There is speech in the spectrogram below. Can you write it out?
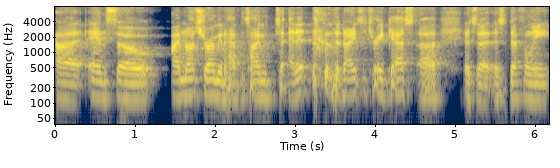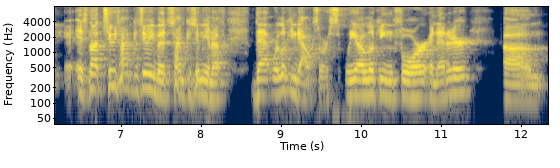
uh, and so I'm not sure I'm going to have the time to edit the Dynasty Tradecast. Uh, it's a, it's definitely, it's not too time consuming, but it's time consuming enough that we're looking to outsource. We are looking for an editor um,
